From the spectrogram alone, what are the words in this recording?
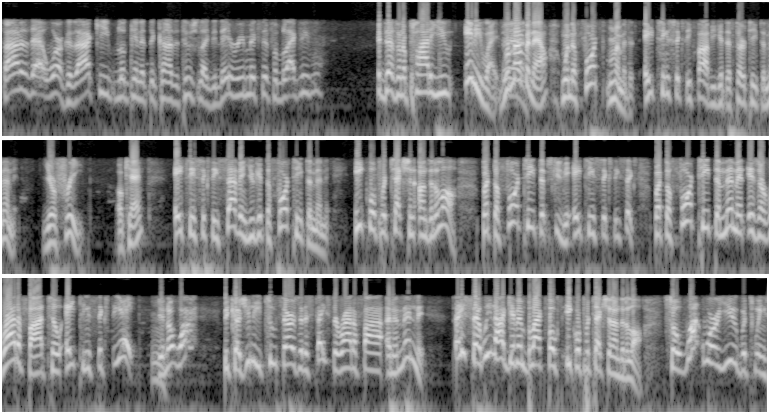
So how does that work? Because I keep looking at the Constitution. Like, did they remix it for black people? it doesn't apply to you anyway. Yeah. Remember now, when the fourth, remember, 1865, you get the 13th Amendment. You're free. Okay? 1867, you get the 14th Amendment. Equal protection under the law. But the 14th, excuse me, 1866. But the 14th Amendment isn't ratified till 1868. Mm. You know why? Because you need two thirds of the states to ratify an amendment. They said we're not giving black folks equal protection under the law. So what were you between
